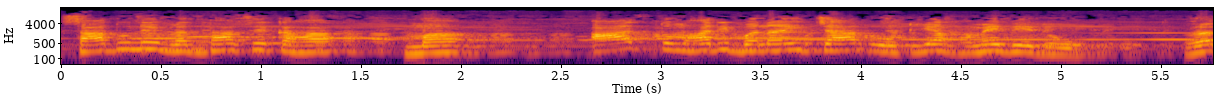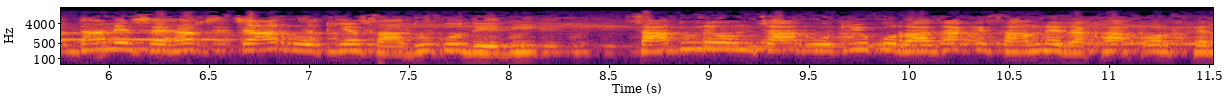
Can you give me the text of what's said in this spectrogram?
साधु ने वृद्धा से कहा, माँ, आज तुम्हारी बनाई चार रोटियाँ हमें दे दो। वृद्धा ने शहर चार रोटियाँ साधु को दे दी। साधु ने उन चार रोटियों को राजा के सामने रखा और फिर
